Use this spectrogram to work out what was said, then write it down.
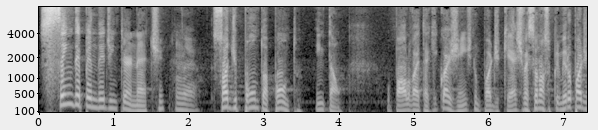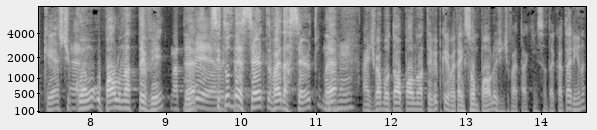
sem depender de internet, É. só de ponto a ponto? Então, o Paulo vai estar aqui com a gente no podcast. Vai ser o nosso primeiro podcast É. com o Paulo na TV. Na né? TV, é, Se tudo ser. der certo, vai dar certo, né? Uhum. A gente vai botar o Paulo na TV, porque ele vai estar em São Paulo, a gente vai estar aqui em Santa Catarina.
